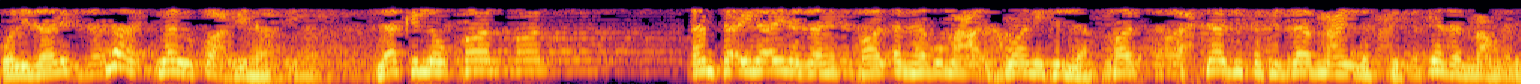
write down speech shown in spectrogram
ولذلك لا لا يطاع بها لكن لو قال أنت إلى أين ذاهب؟ قال أذهب مع إخواني في الله. قال أحتاجك في الذهاب معي إلى السجن يذهب معهم إلى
